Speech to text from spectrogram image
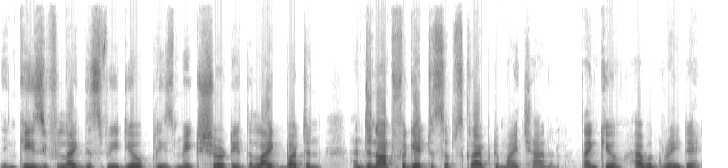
In case if you like this video, please make sure to hit the like button and do not forget to subscribe to my channel. Thank you. Have a great day.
